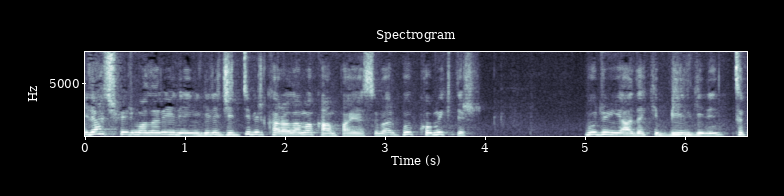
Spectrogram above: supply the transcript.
ilaç firmaları ile ilgili ciddi bir karalama kampanyası var. Bu komiktir. Bu dünyadaki bilginin tıp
